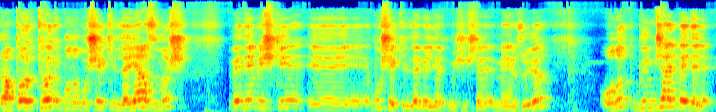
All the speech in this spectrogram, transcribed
Raportör bunu bu şekilde yazmış ve demiş ki e, bu şekilde belirtmiş işte mevzuyu. Olup güncel bedeli.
